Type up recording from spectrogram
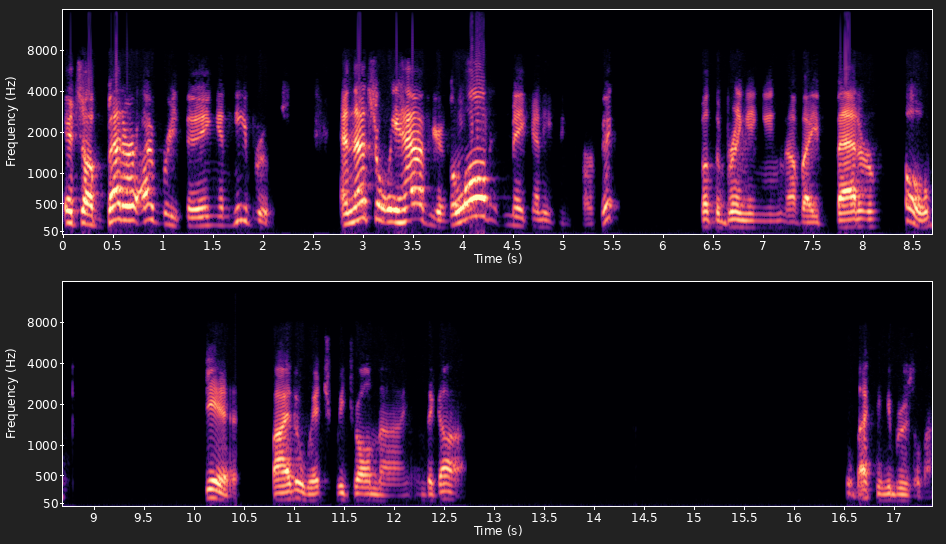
It's a better everything in Hebrews. And that's what we have here. The law didn't make anything perfect, but the bringing in of a better hope did, by the which we draw nigh unto God. Go back to Hebrews 11.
